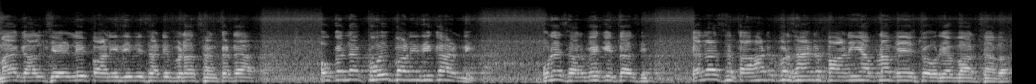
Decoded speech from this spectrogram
ਮੈਂ ਗੱਲ ਛੇੜ ਲਈ, ਪਾਣੀ ਦੀ ਵੀ ਸਾਡੀ ਬੜਾ ਸੰਕਟ ਆ। ਉਹ ਕਹਿੰਦਾ, ਕੋਈ ਪਾਣੀ ਦੀ ਘਾਟ ਨਹੀਂ। ਉਹਨੇ ਸਰਵੇ ਕੀਤਾ ਸੀ। ਕਹਿੰਦਾ 67% ਪਾਣੀ ਆਪਣਾ ਵੇਸਟ ਹੋ ਰਿਹਾ ਬਾਰਿਸ਼ਾਂ ਦਾ।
